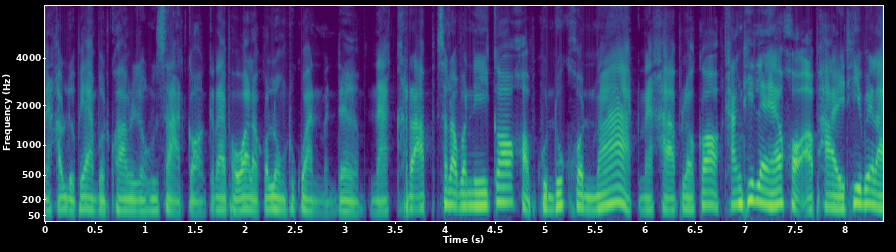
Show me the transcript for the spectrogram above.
นะครับหรือไปอ่านบทความในลงทุนศาสตร์ก่อนก็ได้เพราะว่าเราก็ลงทุกวันเหมือนเดิมนะครับสำหรับวันนี้ก็ขอบคุณทุกคนมากนะครับแล้วก็ครั้งที่แล้วขออภัยที่เวลา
